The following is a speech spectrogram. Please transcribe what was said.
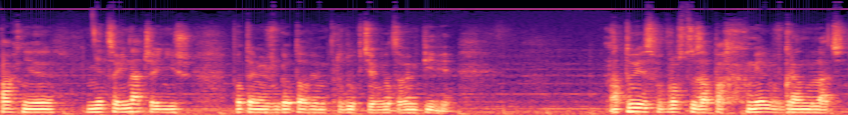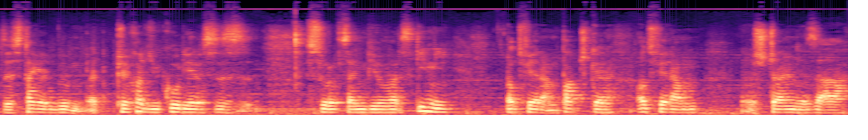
pachnie nieco inaczej niż potem już w gotowym produkcie, w gotowym piwie. A tu jest po prostu zapach chmielu w granulacie. To jest tak jakby, jak przychodzi kurier z, z surowcami piwowarskimi, otwieram paczkę, otwieram e, szczelnie za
